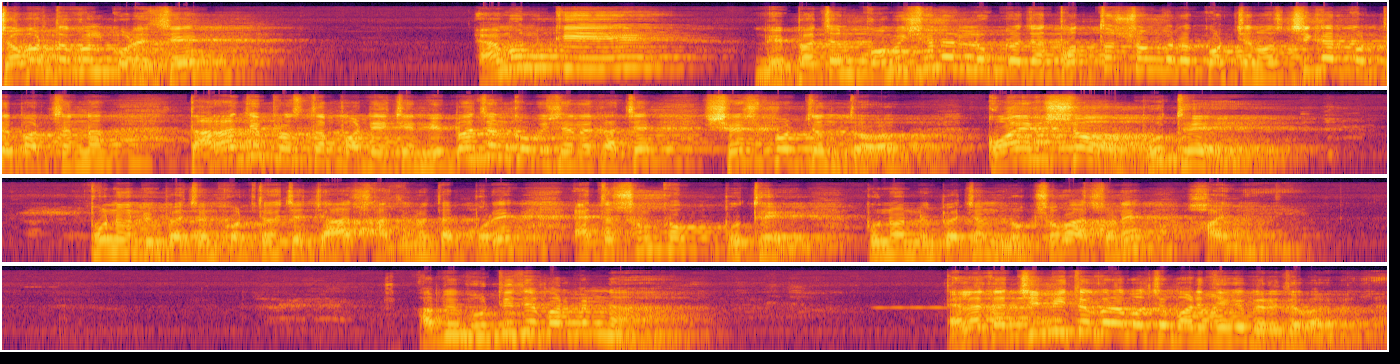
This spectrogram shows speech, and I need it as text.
জবরদখল করেছে, এমনকি নির্বাচন কমিশনের লোকরা যা তথ্য সংগ্রহ করছেন, অস্বীকার করতে পারছেন না, তারা যে প্রস্তাব পাঠিয়েছে নির্বাচন কমিশনের কাছে, শেষ পর্যন্ত কয়েকশো বুথে পুনর্নির্বাচন করতে হয়েছে, যা স্বাধীনতার পরে এত সংখ্যক বুথে পুনর্নির্বাচন লোকসভা আসনে হয়নি। আপনি ভোট দিতে পারবেন না। এলাকা চিহ্নিত করে বলছে, বাড়ি থেকে বেরোতে পারবেন না।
